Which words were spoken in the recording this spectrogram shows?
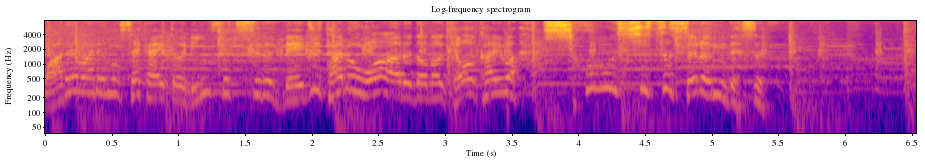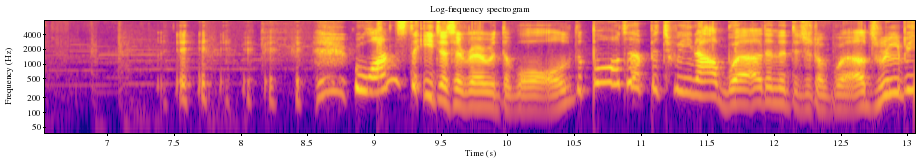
我々の世界と隣接するデジタルワールドの境界は消失するんです Once the Eaters erode the wall, the border between our world and the digital worlds will be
